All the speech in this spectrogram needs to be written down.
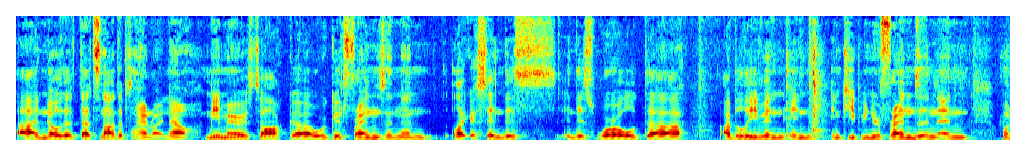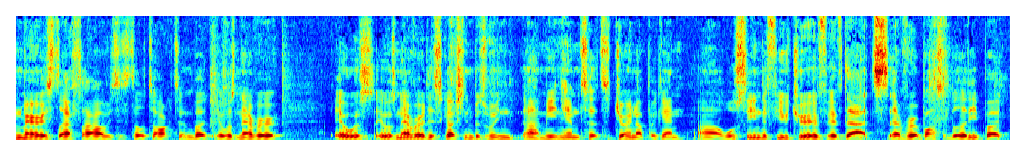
I know that that's not the plan right now. Me and Marius talk. Uh, we're good friends, and, and like I said, in this in this world, uh, I believe in, in, in keeping your friends. And, and when Marius left, I obviously still talk to him, but it was never it was it was never a discussion between uh, me and him to, to join up again. Uh, we'll see in the future if, if that's ever a possibility, but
